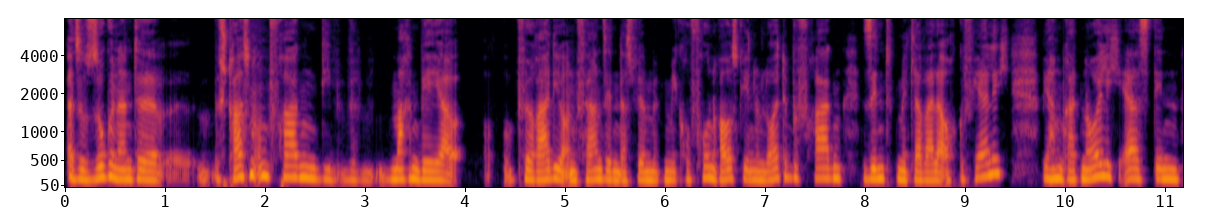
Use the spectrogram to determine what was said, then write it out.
Also sogenannte äh, Straßenumfragen, die machen wir ja für Radio und Fernsehen, dass wir mit dem Mikrofon rausgehen und Leute befragen, sind mittlerweile auch gefährlich. Wir haben gerade neulich erst den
